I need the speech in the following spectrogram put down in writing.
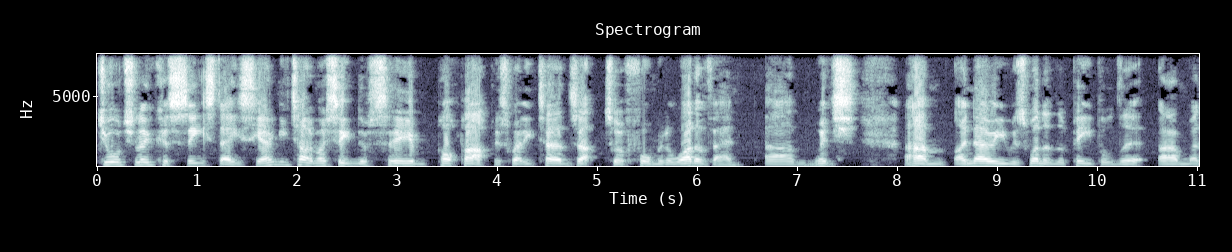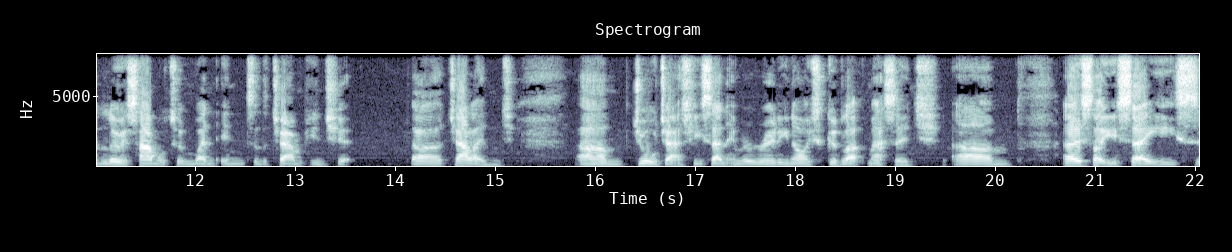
George Lucas these days, the only time I seem to see him pop up is when he turns up to a Formula One event, um, which um, I know he was one of the people that um, when Lewis Hamilton went into the championship uh, challenge, um, George actually sent him a really nice good luck message. Um, it's like you say, he's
